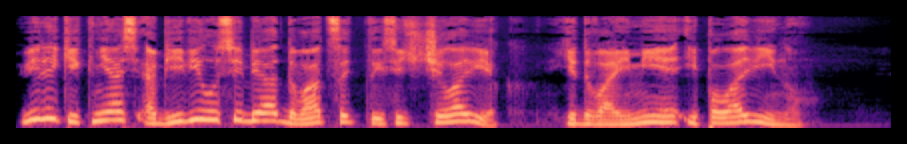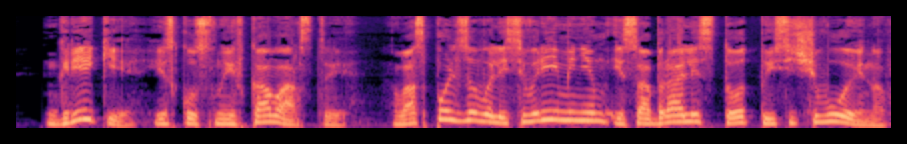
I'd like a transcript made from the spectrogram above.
Великий князь объявил у себя 20 тысяч человек, едва имея и половину. Греки, искусные в коварстве, воспользовались временем и собрали 100 тысяч воинов,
